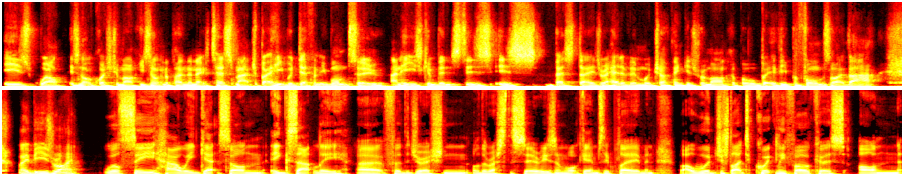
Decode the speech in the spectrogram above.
is well, it's not a question mark. He's not going to play in the next Test match, but he would definitely want to, and he's convinced his his best days are ahead of him, which I think is remarkable. But if he performs like that, maybe he's right. We'll see how he gets on exactly uh, for the duration of the rest of the series and what games they play him in. But I would just like to quickly focus on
